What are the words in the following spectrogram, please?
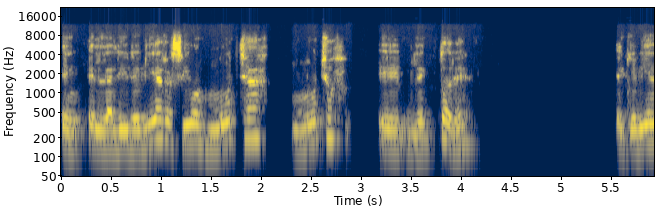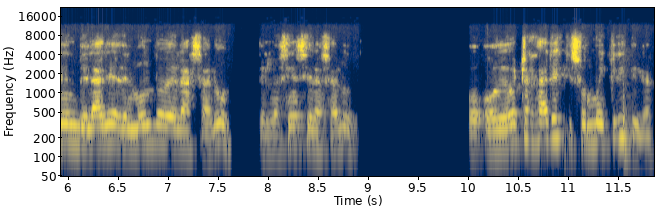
en, la librería recibimos muchas, muchos eh, lectores eh, que vienen del área del mundo de la salud, de la ciencia de la salud, o, o de otras áreas que son muy críticas.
